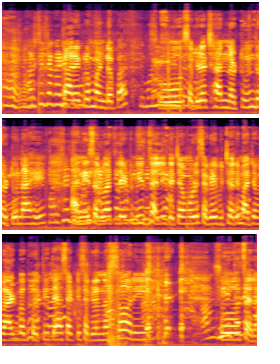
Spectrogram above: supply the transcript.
कार्यक्रम मंडपात. सो सगळं छान नटून धटून आहे. आणि सर्वात लेट मीच झाली. त्याच्यामुळे सगळे बिचारे माझी वाट बघत होती. त्यासाठी सगळ्यांना सॉरी सो चला.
